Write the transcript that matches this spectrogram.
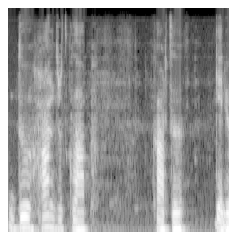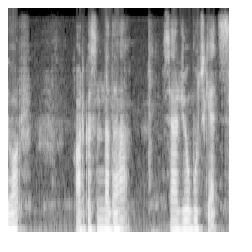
The 100 Club kartı geliyor. Arkasında da Sergio Busquets.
